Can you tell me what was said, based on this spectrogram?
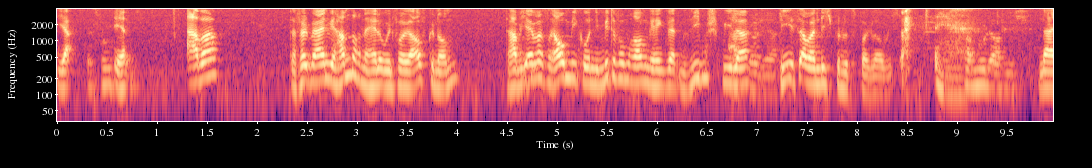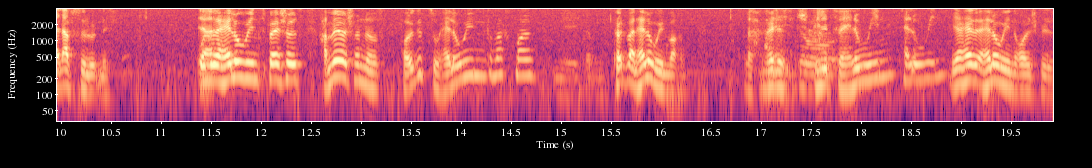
Ja, Das funktioniert. aber da fällt mir ein, wir haben noch eine Halloween-Folge aufgenommen. Da habe ich einfach das Raummikro in die Mitte vom Raum gehängt. Wir hatten sieben Spieler. Ach Gott, ja. Die ist aber nicht benutzbar, glaube ich. Ich vermute auch nicht. Nein, absolut nicht. Ja. Unsere Halloween-Specials. Haben wir ja schon eine Folge zu Halloween gemacht mal? Nee, ich glaube nicht. Könnten wir ein Halloween machen. Was wird das? das? Spiele zu Halloween? Halloween? Ja, Hall- Halloween-Rollenspiel.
